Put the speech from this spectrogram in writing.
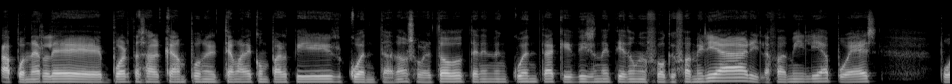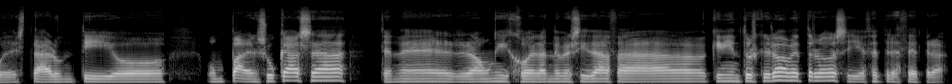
a ponerle puertas al campo en el tema de compartir cuenta, ¿no? Sobre todo teniendo en cuenta que Disney tiene un enfoque familiar y la familia, pues, puede estar un tío, un padre en su casa, tener a un hijo en la universidad a 500 kilómetros y etcétera, etcétera.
